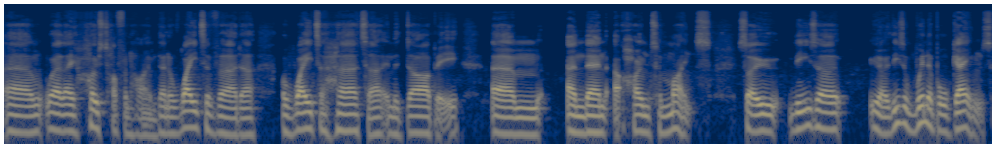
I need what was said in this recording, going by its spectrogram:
um, where they host Hoffenheim, then away to Werder, away to Hertha in the derby, um, and then at home to Mainz. So these are, you know, these are winnable games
